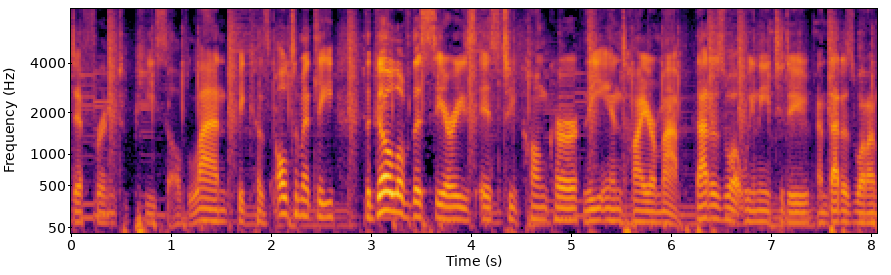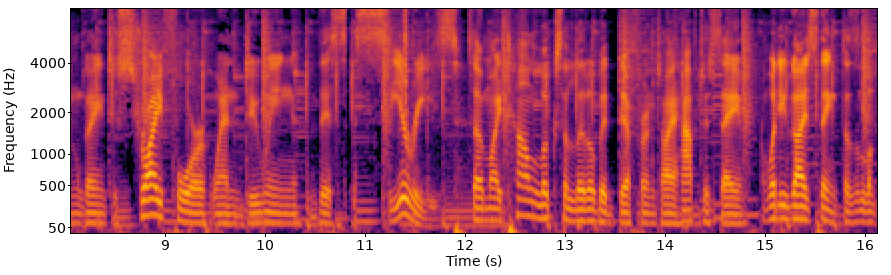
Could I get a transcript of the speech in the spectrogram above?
different piece of land because ultimately the goal of this series is to conquer the entire map. That is what we need to do and that is what I'm going to strive for when doing this series. So my town looks a little bit different, I have to say. What do you guys think? Does it look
